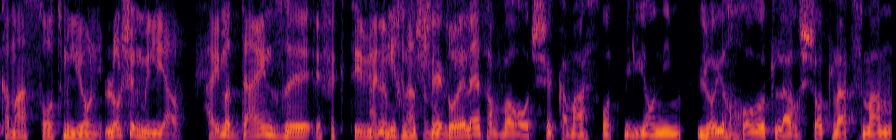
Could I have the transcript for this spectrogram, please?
כמה עשרות מיליונים לא של מיליארד האם עדיין זה אפקטיבי מבחינת התועלת? אני חושב שחברות שכמה עשרות מיליונים לא יכולות להרשות לעצמם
